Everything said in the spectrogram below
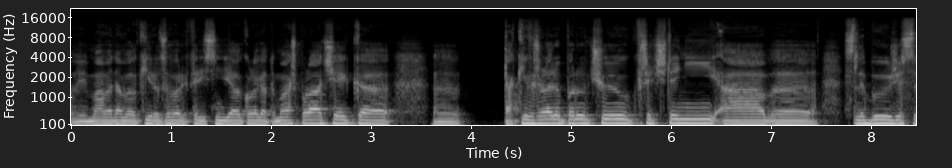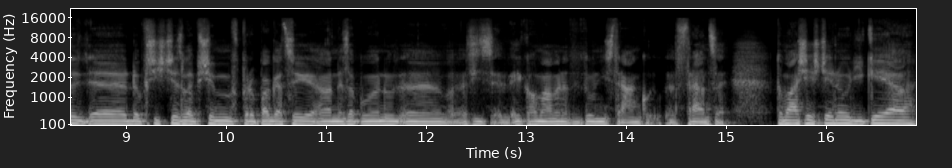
Uh, máme tam velký rozhovor, který s ní dělal kolega Tomáš Poláček. Uh, taky vřele doporučuju k přečtení a e, slibuju, že se e, do příště zlepším v propagaci a nezapomenu e, říct, koho máme na titulní stránku, stránce. Tomáš, ještě jednou díky a,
